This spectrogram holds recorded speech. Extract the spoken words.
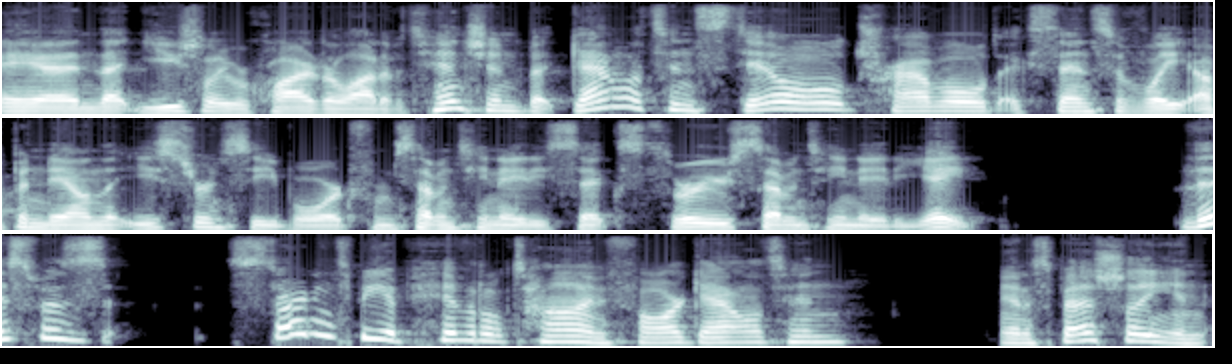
and that usually required a lot of attention, but Gallatin still traveled extensively up and down the eastern seaboard from 1786 through 1788. This was starting to be a pivotal time for Gallatin, and especially in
